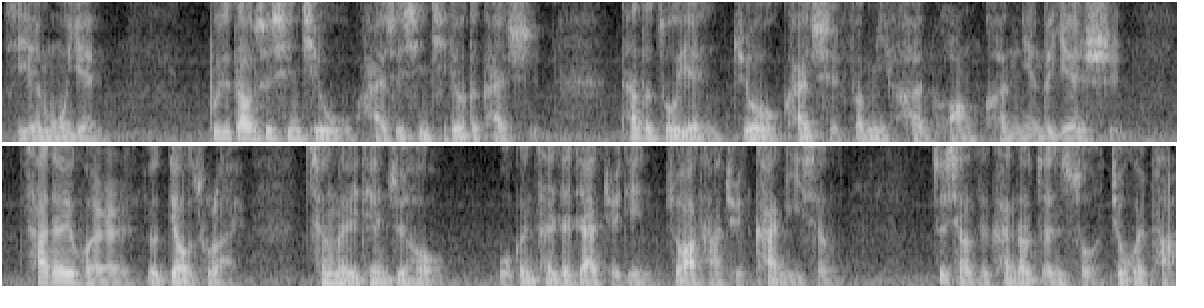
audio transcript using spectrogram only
结膜炎。不知道是星期五还是星期六的开始，他的左眼就开始分泌很黄很黏的眼屎。擦掉一会儿又掉出来，撑了一天之后，我跟蔡佳佳决定抓他去看医生。这小子看到诊所就会怕，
